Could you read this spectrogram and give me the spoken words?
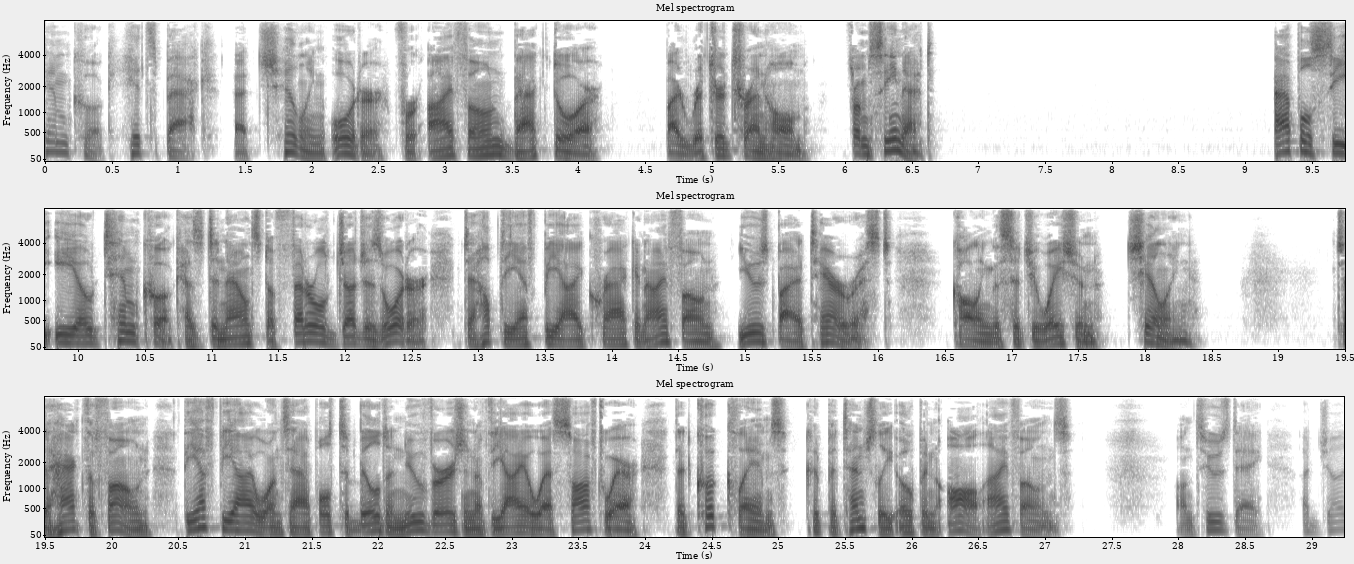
Tim Cook hits back at chilling order for iPhone backdoor by Richard Trenholm from CNET. Apple CEO Tim Cook has denounced a federal judge's order to help the FBI crack an iPhone used by a terrorist, calling the situation chilling. To hack the phone, the FBI wants Apple to build a new version of the iOS software that Cook claims could potentially open all iPhones. On Tuesday, a judge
